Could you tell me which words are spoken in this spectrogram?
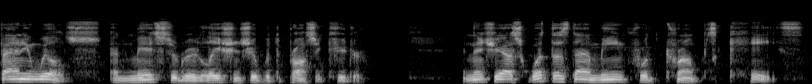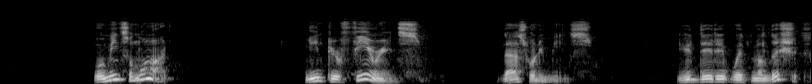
Fani Wills admits to the relationship with the prosecutor. And then she asks, what does that mean for Trump's case? Well, it means a lot. Interference, that's what it means. You did it with malicious.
